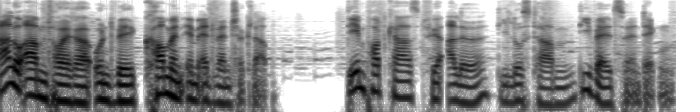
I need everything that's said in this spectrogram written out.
Hallo Abenteurer und willkommen im Adventure Club, dem Podcast für alle, die Lust haben, die Welt zu entdecken.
